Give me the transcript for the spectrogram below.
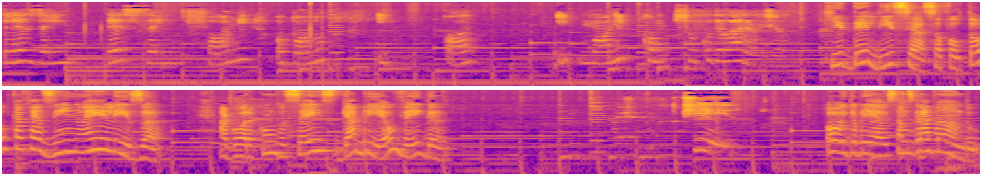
Desen, desenforme o bolo e, ó, e molhe com suco de laranja. Que delícia! Só faltou o cafezinho, hein, Elisa? Agora com vocês, Gabriel Veiga. Tia. Oi, Gabriel, estamos gravando.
